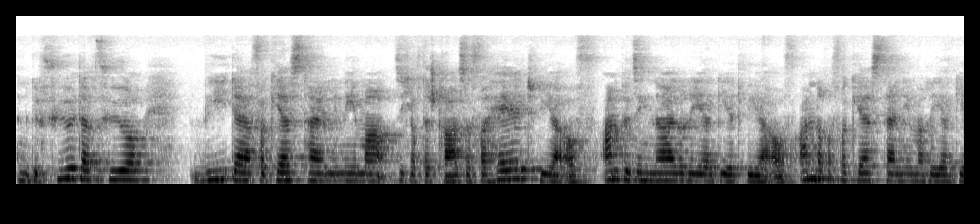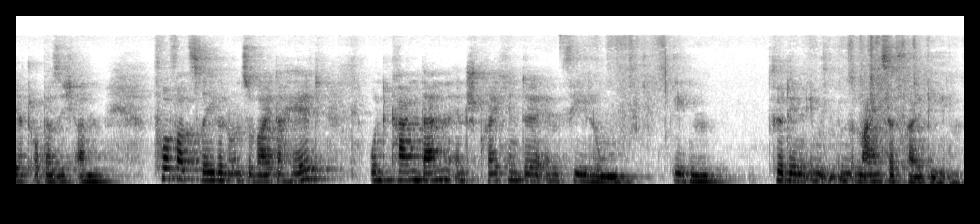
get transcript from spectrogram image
ein Gefühl dafür, wie der Verkehrsteilnehmer sich auf der Straße verhält, wie er auf Ampelsignale reagiert, wie er auf andere Verkehrsteilnehmer reagiert, ob er sich an Vorfahrtsregeln und so weiter hält und kann dann entsprechende Empfehlungen eben für den im, im Einzelfall geben.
